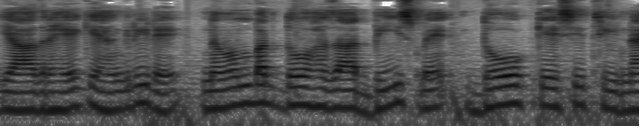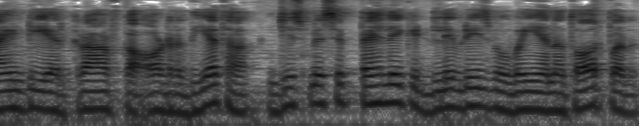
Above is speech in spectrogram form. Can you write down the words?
याद रहे की हंगरी ने नवंबर दो हज़ार बीस में दो के सी थ्री नाइनटी एयरक्राफ्ट का ऑर्डर दिया था, जिसमें से पहले की डिलीवरीज मुबैना तौर पर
